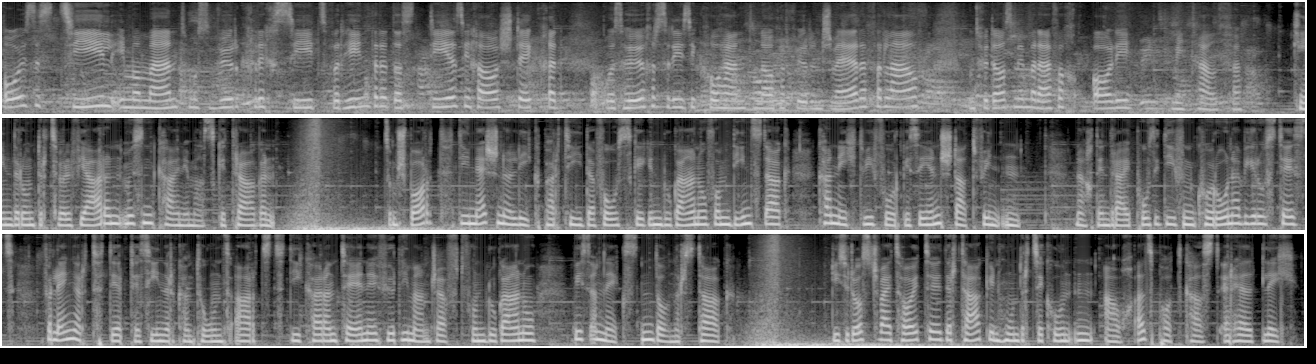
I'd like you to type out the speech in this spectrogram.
Unser Ziel im Moment muss wirklich sein, zu verhindern, dass die sich anstecken, die ein höheres Risiko haben nachher für einen schweren Verlauf. Und für das müssen wir einfach alle mithelfen. Kinder unter 12 Jahren müssen keine Maske tragen. Zum Sport. Die National League-Partie Davos gegen Lugano vom Dienstag kann nicht wie vorgesehen stattfinden. Nach den drei positiven Coronavirus-Tests verlängert der Tessiner Kantonsarzt die Quarantäne für die Mannschaft von Lugano bis am nächsten Donnerstag. Die Südostschweiz heute, der Tag in 100 Sekunden, auch als Podcast erhältlich.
